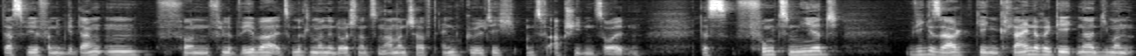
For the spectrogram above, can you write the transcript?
dass wir von dem Gedanken von Philipp Weber als Mittelmann der deutschen Nationalmannschaft endgültig uns verabschieden sollten. Das funktioniert, wie gesagt, gegen kleinere Gegner, die man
